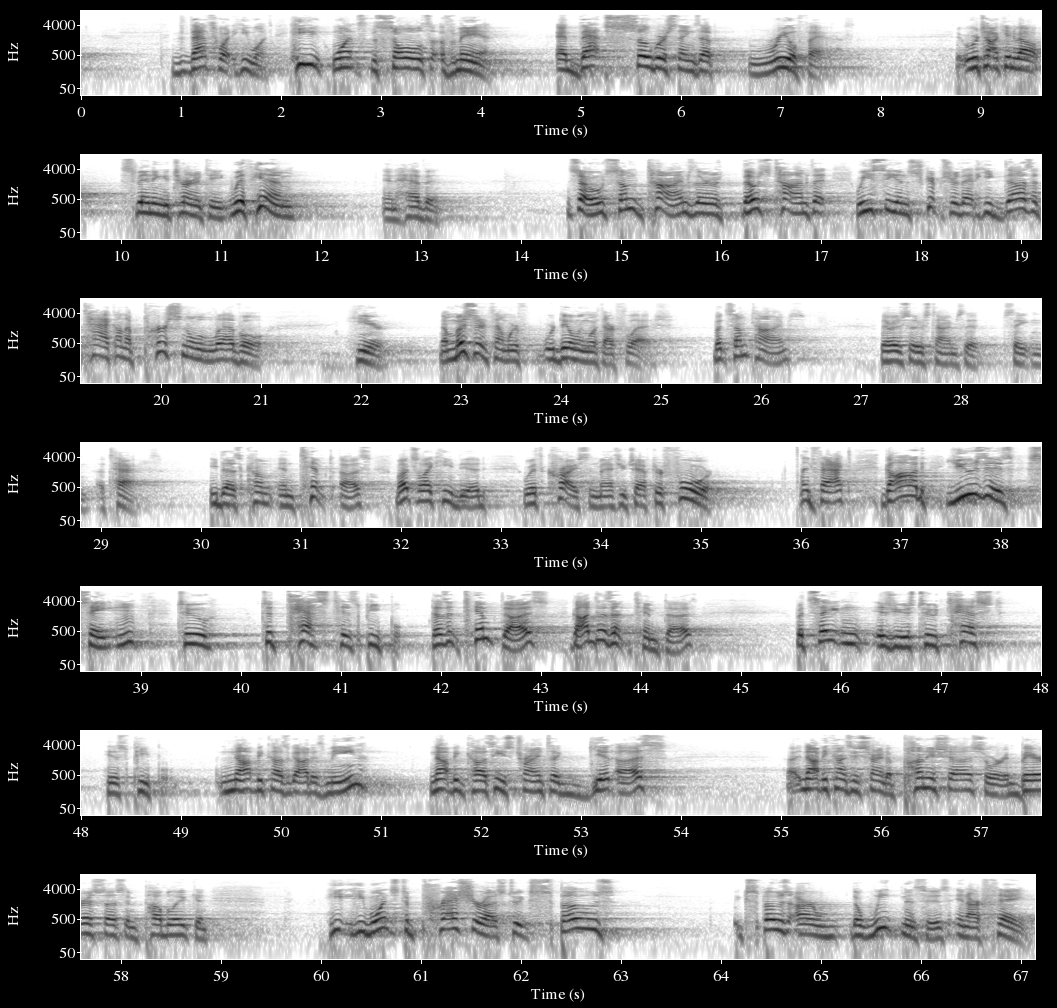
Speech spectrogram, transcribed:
That's what he wants. He wants the souls of man. And that sobers things up real fast. We're talking about spending eternity with him in heaven. So sometimes there are those times that we see in scripture that he does attack on a personal level here. Now most of the time we're, we're dealing with our flesh, but sometimes there's those times that Satan attacks. He does come and tempt us, much like he did with Christ in Matthew chapter 4. In fact, God uses Satan to, to test his people. Doesn't tempt us, God doesn't tempt us, but Satan is used to test his people. Not because God is mean, not because he's trying to get us, uh, not because he's trying to punish us or embarrass us in public. And he, he wants to pressure us to expose, expose our, the weaknesses in our faith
